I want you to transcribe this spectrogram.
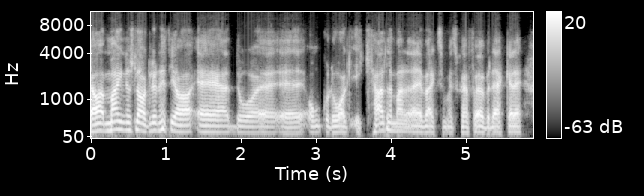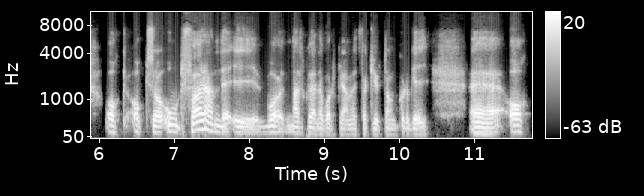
Ja, Magnus Laglund heter jag, är då eh, onkolog i Kalmar, är verksamhetschef och överläkare och också ordförande i vår nationella vårdprogrammet för akut onkologi. Eh, och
